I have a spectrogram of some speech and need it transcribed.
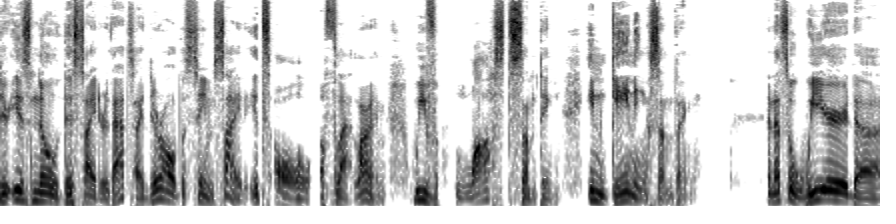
There is no this side or that side. They're all the same side. It's all a flat line. We've lost something in gaining something. And that's a weird, uh,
